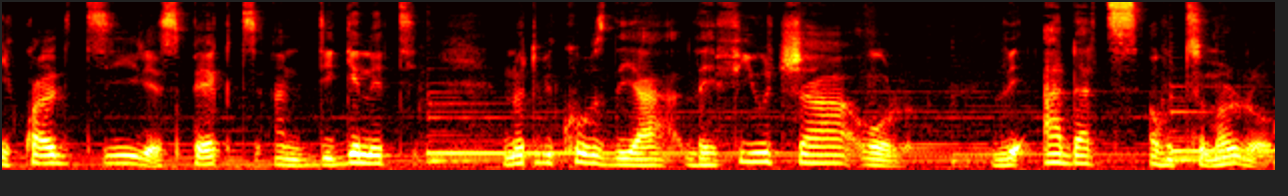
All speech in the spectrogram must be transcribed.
equality, respect, and dignity, not because they are the future or the adults of tomorrow,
